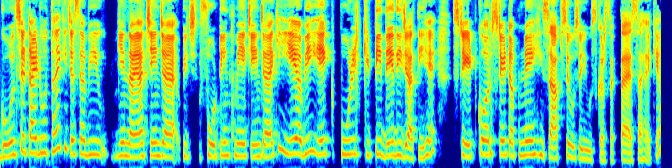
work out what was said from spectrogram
गोल से टाइड होता है कि जैसे अभी ये नया चेंज आया फोर्टीन में ये चेंज आया कि ये अभी एक पूल किटी दे दी जाती है स्टेट को और स्टेट अपने हिसाब से उसे यूज़ कर सकता है, ऐसा है क्या?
